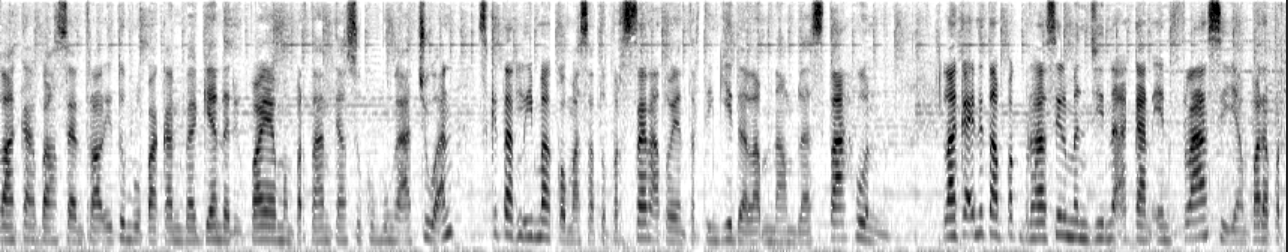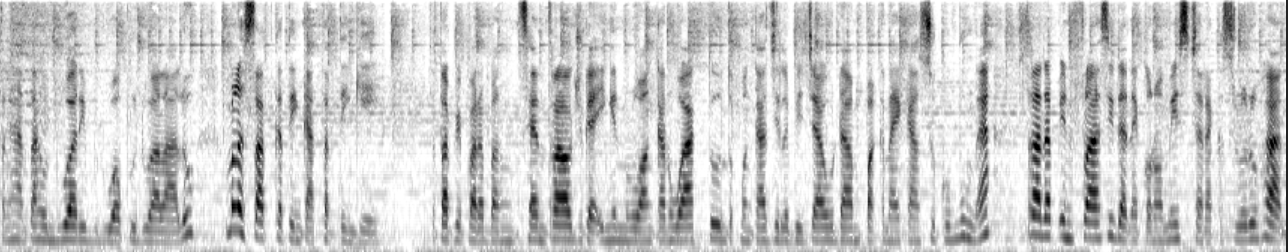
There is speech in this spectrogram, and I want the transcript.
Langkah Bank Sentral itu merupakan bagian dari upaya mempertahankan suku bunga acuan sekitar 5,1 persen atau yang tertinggi dalam 16 tahun. Langkah ini tampak berhasil menjinakkan inflasi yang pada pertengahan tahun 2022 lalu melesat ke tingkat tertinggi. Tetapi para bank sentral juga ingin meluangkan waktu untuk mengkaji lebih jauh dampak kenaikan suku bunga terhadap inflasi dan ekonomi secara keseluruhan.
